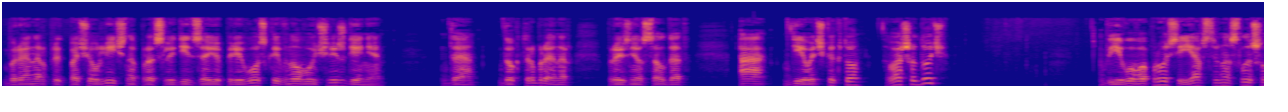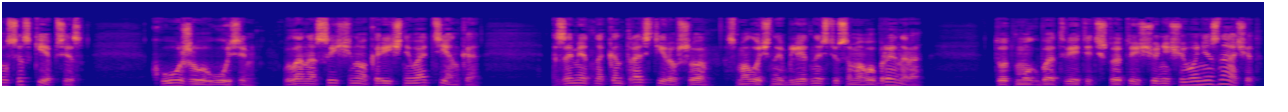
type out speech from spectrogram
Бреннер предпочел лично проследить за ее перевозкой в новое учреждение — «Да, доктор Бреннер», — произнес солдат. «А девочка кто? Ваша дочь?» В его вопросе явственно слышался скепсис. Кожа у восемь была насыщенного коричневого оттенка, заметно контрастировавшего с молочной бледностью самого Бреннера. Тот мог бы ответить, что это еще ничего не значит,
